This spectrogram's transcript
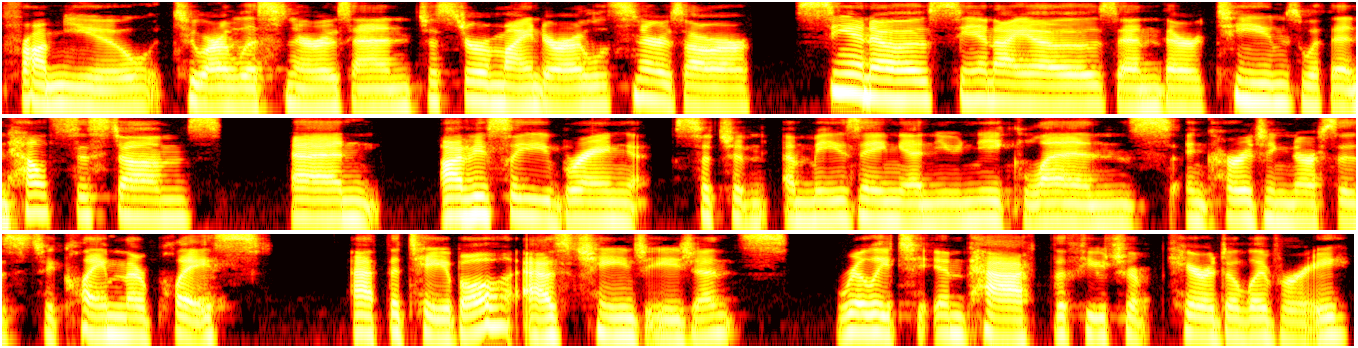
from you to our listeners. And just a reminder, our listeners are CNOs, CNIOs, and their teams within health systems. And Obviously, you bring such an amazing and unique lens, encouraging nurses to claim their place at the table as change agents, really to impact the future of care delivery.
